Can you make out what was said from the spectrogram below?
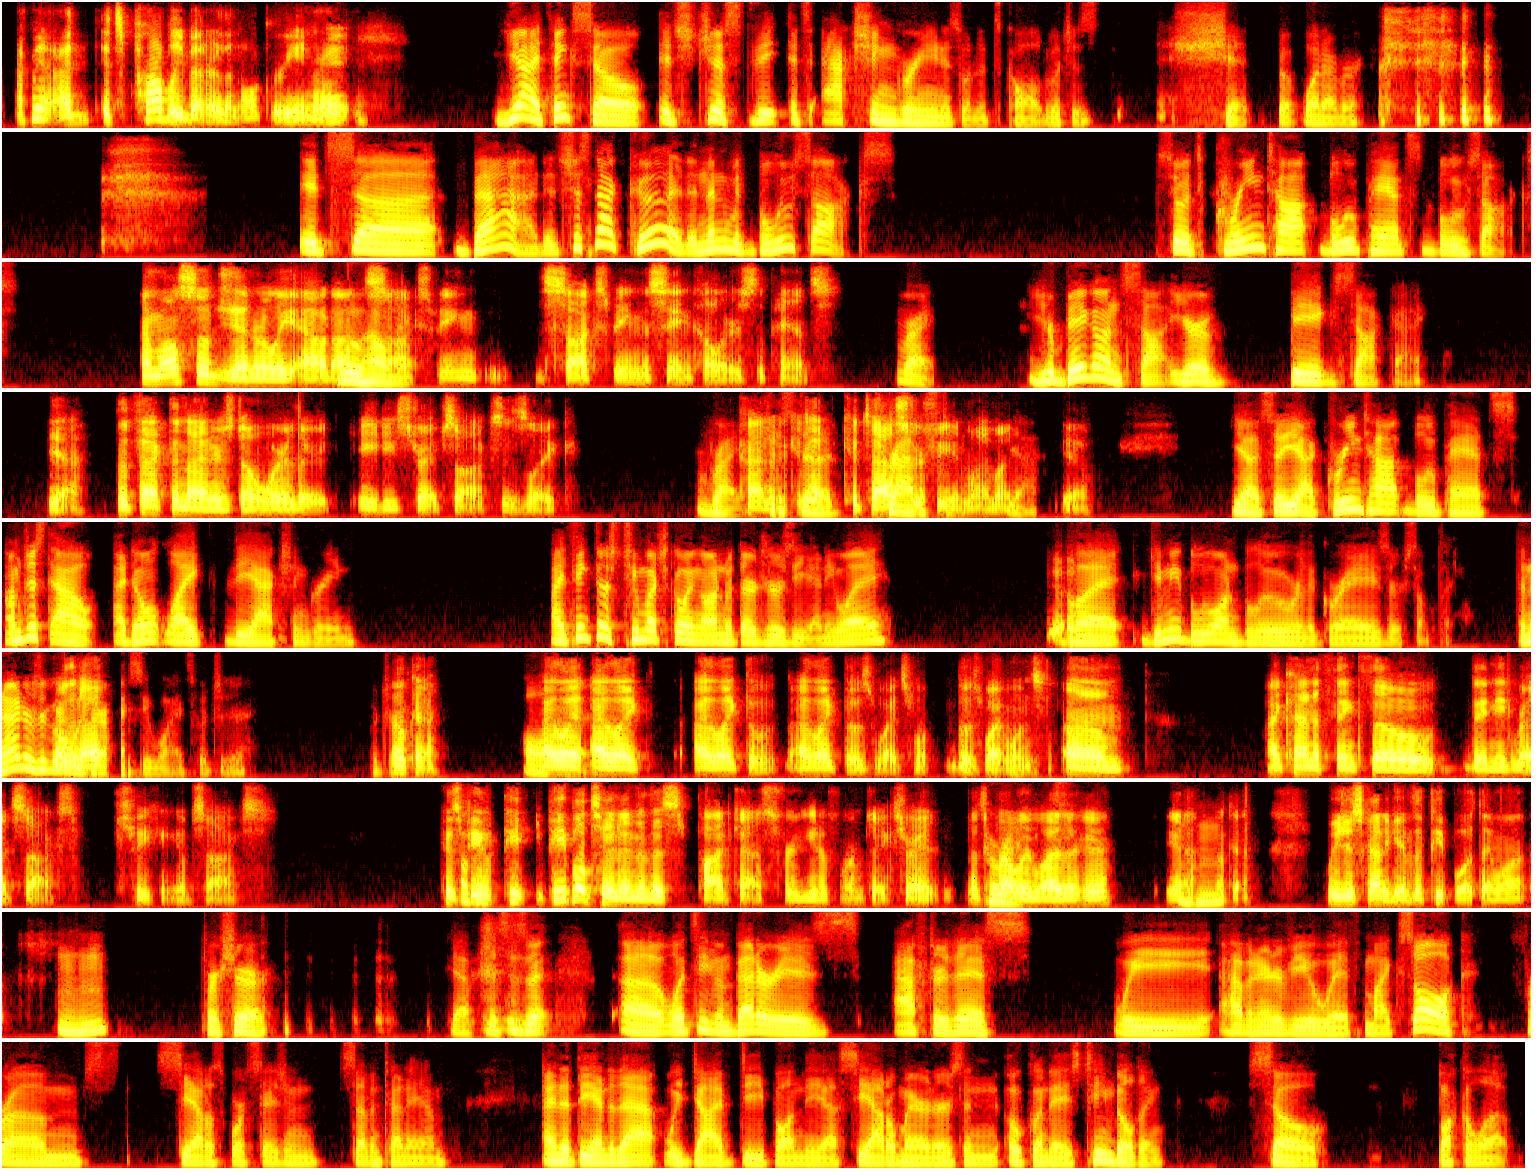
I mean, I, it's probably better than all green, right? Yeah, I think so. It's just the it's action green is what it's called, which is shit, but whatever. It's uh bad. It's just not good. And then with blue socks. So it's green top, blue pants, blue socks. I'm also generally out Blue on helmet. socks being socks being the same color as the pants. Right. You're big on sock. You're a big sock guy. Yeah. The fact the Niners don't wear their 80 striped socks is like Right. kind of a cata- a catastrophe travesty. in my mind. Yeah. Yeah. Yeah. So yeah, green top, blue pants. I'm just out. I don't like the action green. I think there's too much going on with their jersey anyway. Yeah. But give me blue on blue or the grays or something. The Niners are going with Ni- their icy whites, which are which are Okay. I like. I like I like the I like those whites those white ones. Um I kind of think though they need red socks. Speaking of socks. Because Okay. people pe people tune into this podcast for uniform takes, right? That's probably why they're here. Yeah, Mhm. okay. We just got to give the people what they want. Mm-hmm. For sure. yeah. This is what uh what's even better is after this, we have an interview with Mike Salk from Seattle Sports Station 710 AM. And at the end of that, we dive deep on the uh, Seattle Mariners and Oakland A's team building. So buckle up.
